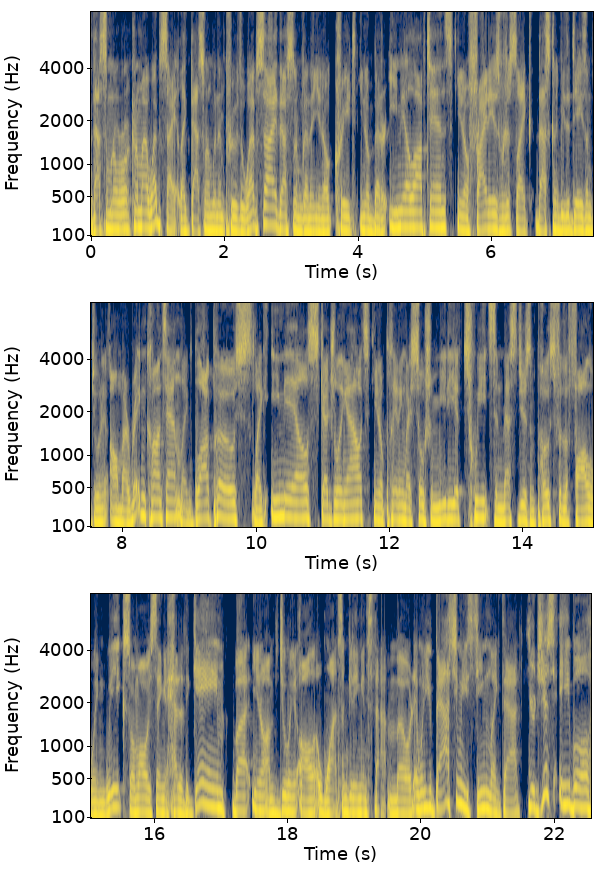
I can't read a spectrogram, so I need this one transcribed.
that's when I'm working on my website. Like that's when I'm going to improve the website. That's when I'm going to, you know, create, you know, better email opt-ins. You know, Fridays were just like, that's going to be the days I'm doing all my written content, like blog posts, like emails, scheduling out, you know, planning my social media tweets and messages and posts for the following week. So I'm always staying ahead of the game, but you know, I'm doing it all at once. I'm getting into that mode. And when you batch and when you theme like that, you're just able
